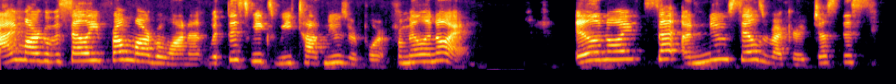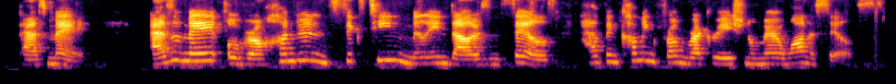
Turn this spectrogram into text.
I'm Margo Vesely from Margowana with this week's Weed Talk News Report from Illinois. Illinois set a new sales record just this past May. As of May, over $116 million in sales have been coming from recreational marijuana sales.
